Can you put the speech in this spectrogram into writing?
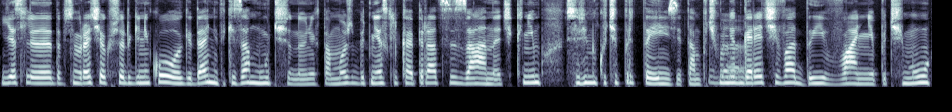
если, допустим, врачи акушеры-гинекологи, да, они такие замученные, у них там может быть несколько операций за ночь, к ним все время куча претензий, там, почему Да. нет горячей воды в ванне, почему,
